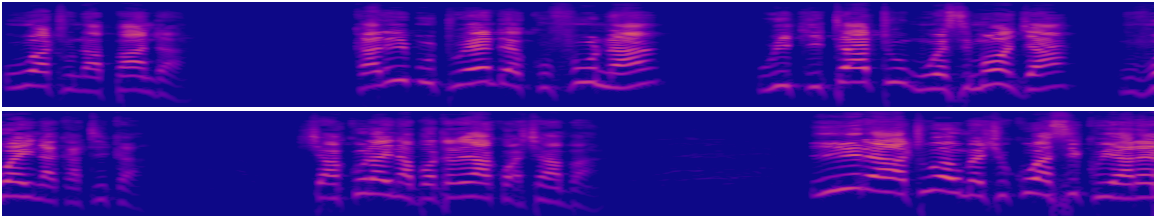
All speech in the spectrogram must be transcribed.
huwa tunapanda. Karibu tuende kufuna wiki tatu, mwezi moja, mvua inakatika, chakula inapotelea kwa shamba. Ile hatua umechukua siku ya leo.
